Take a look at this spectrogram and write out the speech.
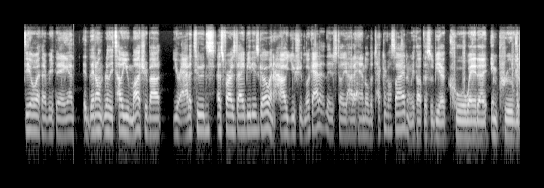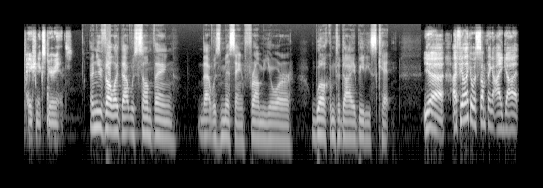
deal with everything. And they don't really tell you much about your attitudes as far as diabetes go and how you should look at it. They just tell you how to handle the technical side. And we thought this would be a cool way to improve the patient experience. And you felt like that was something that was missing from your Welcome to Diabetes kit. Yeah. I feel like it was something I got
